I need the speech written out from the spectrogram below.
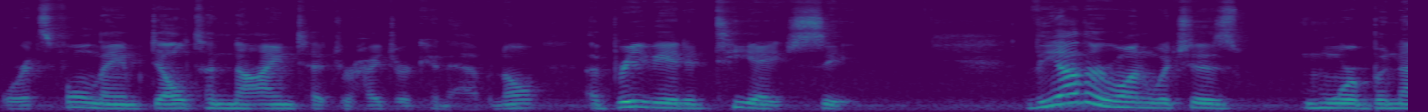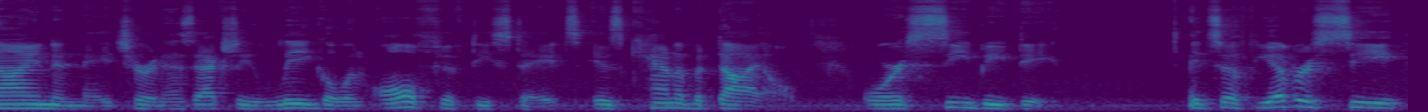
or its full name, delta 9 tetrahydrocannabinol, abbreviated THC. The other one, which is more benign in nature and is actually legal in all 50 states, is cannabidiol, or CBD. And so if you ever see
